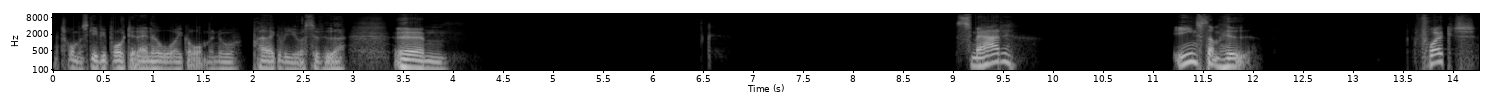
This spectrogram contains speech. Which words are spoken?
Jeg tror måske, vi brugte et andet ord i går, men nu prædiker vi jo og så videre. Øhm. Smerte, ensomhed, frygt,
